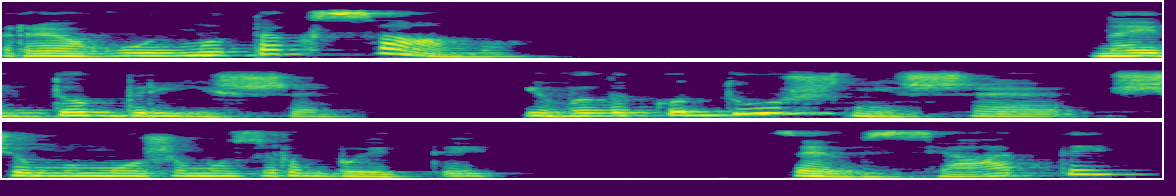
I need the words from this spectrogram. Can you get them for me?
реагуємо так само. Найдобріше і великодушніше, що ми можемо зробити, це взяти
